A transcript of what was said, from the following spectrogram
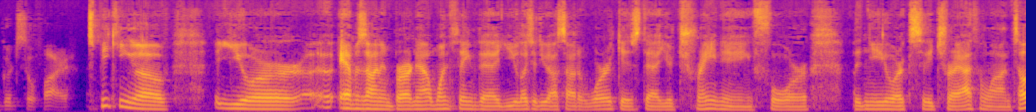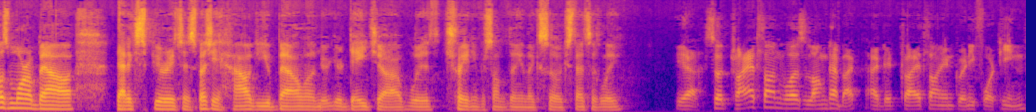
good so far. Speaking of your uh, Amazon and burnout, one thing that you like to do outside of work is that you're training for the New York City Triathlon. Tell us more about that experience, especially how do you balance your, your day job with training for something like so extensively. Yeah, so triathlon was a long time back. I did triathlon in 2014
